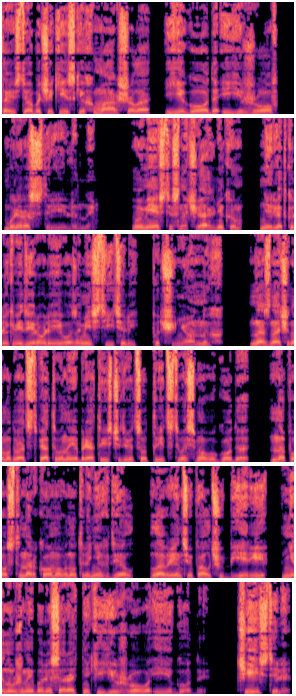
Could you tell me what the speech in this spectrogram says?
то есть оба чекистских маршала, Егода и Ежов, были расстреляны. Вместе с начальником нередко ликвидировали его заместителей, подчиненных. Назначенному 25 ноября 1938 года на пост наркома внутренних дел Лаврентию Павловичу Берии не нужны были соратники Ежова и Егоды. Чистили,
